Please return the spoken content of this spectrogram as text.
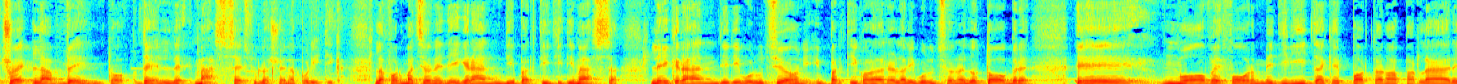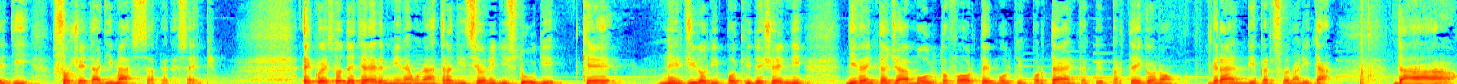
cioè l'avvento delle masse sulla scena politica, la formazione dei grandi partiti di massa, le grandi rivoluzioni, in particolare la rivoluzione d'ottobre, e nuove forme di vita che portano a parlare di società di massa, per esempio. E questo determina una tradizione di studi che nel giro di pochi decenni diventa già molto forte e molto importante, a cui appartengono grandi personalità, da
